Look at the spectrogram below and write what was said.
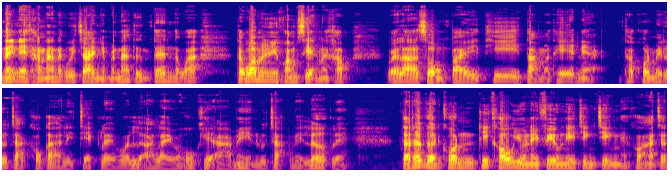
ในในฐานะนักวิจัยเนี่ยมันน่าตื่นเต้นแต่ว่า แต่ว่ามันมีความเสี่ยงนะครับ เวลาส่งไปที่ต่างประเทศเนี่ย ถ้าคนไม่รู้จักเขาก็ reject เลยว่าอะไรว่า OKR ไม่เห็นรู้จักเลยเลิกเลย แต่ถ้าเกิดคนที่เขาอยู่ใน field นี้จริงๆเนี่ยเขาอาจจะ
